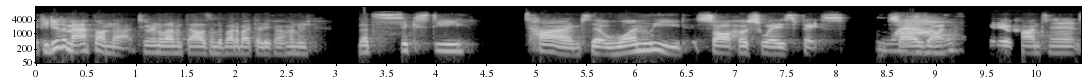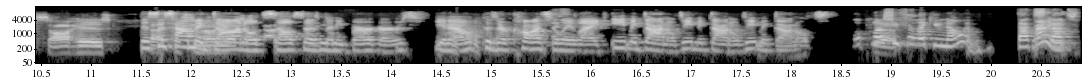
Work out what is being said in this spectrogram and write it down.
If you do the math on that, 211,000 divided by 3,500, that's 60 times that one lead saw Josue's face, wow. saw his video content, saw his This uh, is how McDonald's sells so many burgers, you know, because they're constantly like, eat McDonald's, eat McDonald's, eat McDonald's. Well, plus you feel like you know him. That's Right. that's.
